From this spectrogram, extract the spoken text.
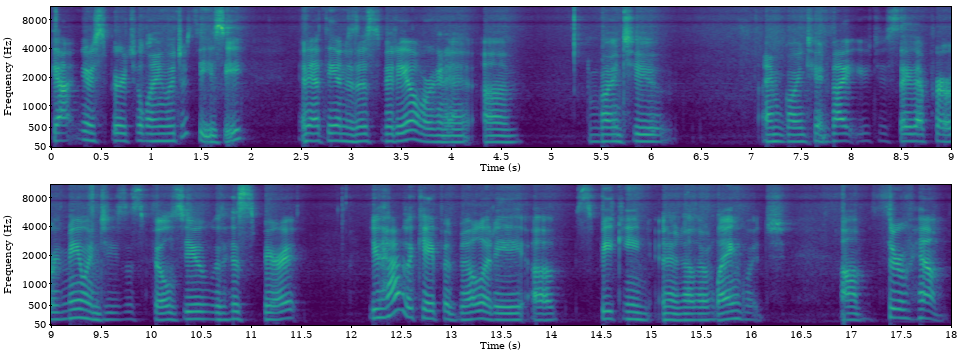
gotten your spiritual language, it's easy. And at the end of this video, we're gonna um, I'm going to I'm going to invite you to say that prayer with me when Jesus fills you with His Spirit. You have the capability of speaking in another language um, through Him.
